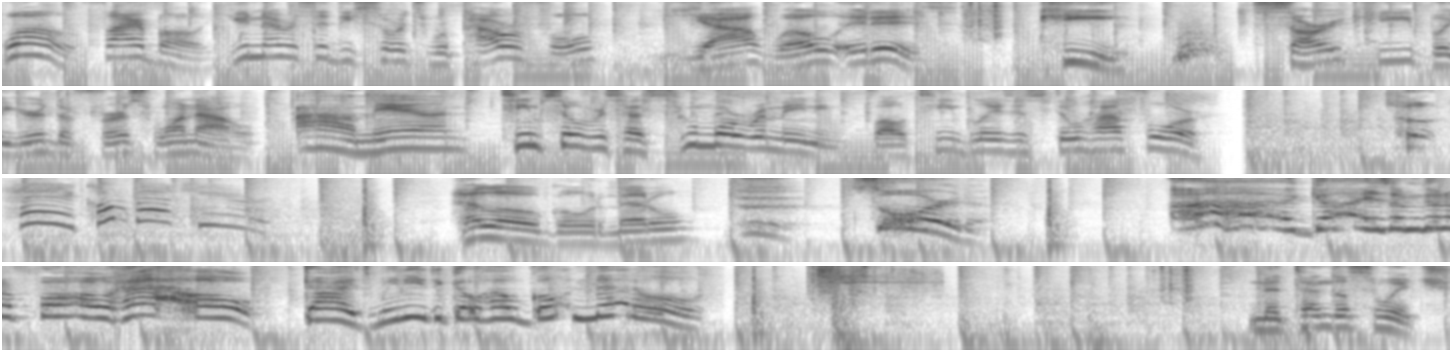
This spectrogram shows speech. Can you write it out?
Whoa, Fireball, you never said these swords were powerful. Yeah, well, it is. Key. Sorry, Key, but you're the first one out. Ah, man. Team Silvers has two more remaining, while Team Blazers still have four. Hey, come back here. Hello, gold medal. Sword! Ah, guys, I'm gonna fall! Help! Guys, we need to go help Gold Medal! Nintendo Switch.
